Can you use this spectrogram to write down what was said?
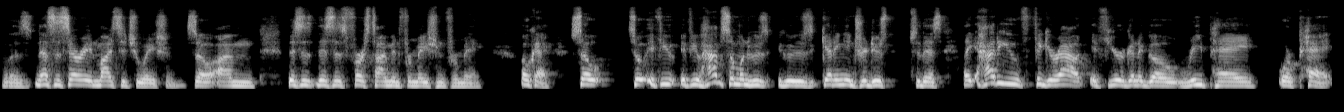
was necessary in my situation. So I'm this is this is first time information for me. Okay, so so if you if you have someone who's who's getting introduced to this, like how do you figure out if you're going to go repay or pay?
